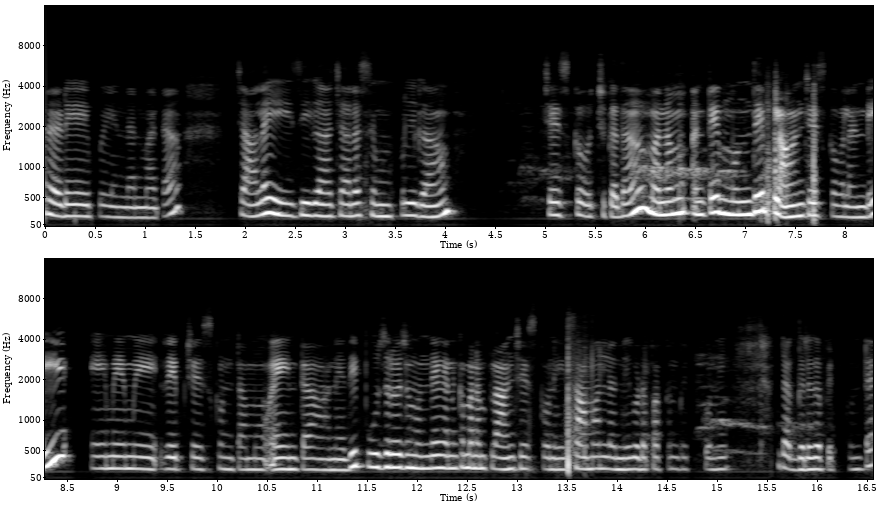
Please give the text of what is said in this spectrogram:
రెడీ అయిపోయిందనమాట. చాలా ఈజీగా చాలా సింపుల్‌గా చేసుకోవచ్చు కదా! మనం అంటే ముందే ప్లాన్ చేసుకోవాలండి. ఏమేమి రేపు చేసుకుంటాము ఏంటా అనేది పూజ రోజు ముందే కనుక మనం ప్లాన్ చేసుకొని సామాన్లన్నీ కూడా పక్కన పెట్టుకొని దగ్గరగా పెట్టుకుంటే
